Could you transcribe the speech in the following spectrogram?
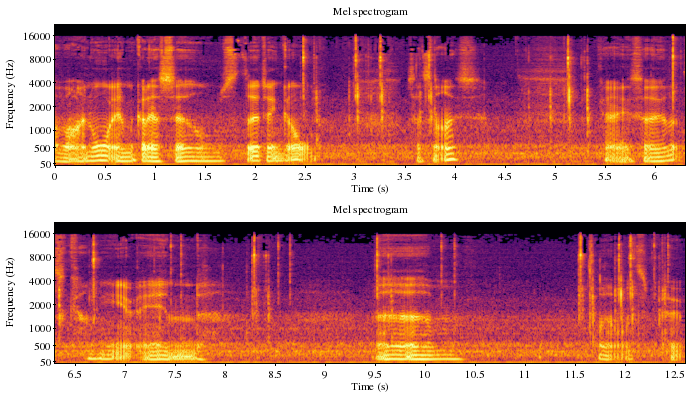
of iron ore, and we got ourselves 13 gold. So that's nice. Okay, so let's come here and um, well, let's poop.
